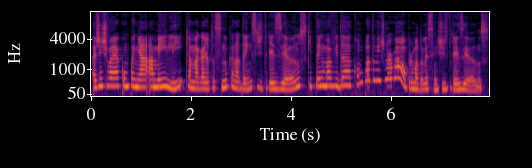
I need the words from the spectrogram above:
A gente vai acompanhar a Mei Lee, que é uma garota sino-canadense de 13 anos, que tem uma vida completamente normal para uma adolescente de 13 anos.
